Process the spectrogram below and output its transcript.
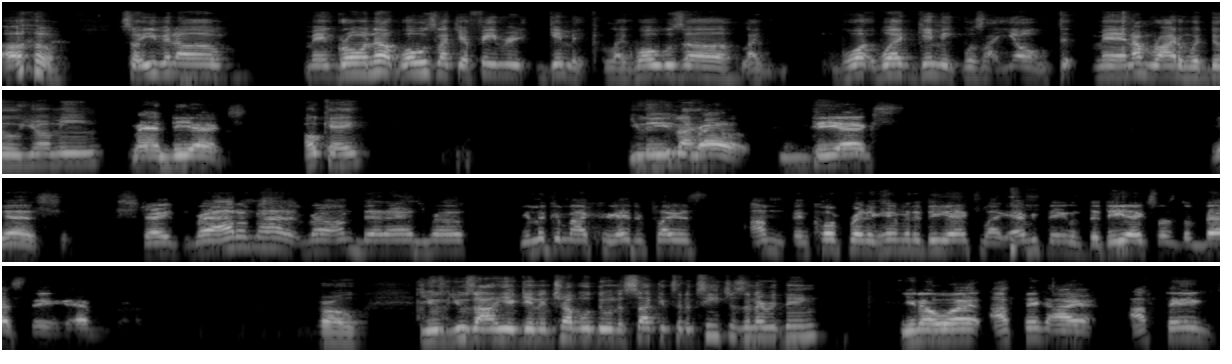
Um, so even um, man, growing up, what was like your favorite gimmick? Like, what was uh, like, what what gimmick was like, yo, th- man, I'm riding with dude. You know what I mean? Man, DX. Okay. You, D- you like, bro, DX. Yes, straight, bro. I don't know how to, bro. I'm dead ass, bro. You look at my creative players. I'm incorporating him in the DX. Like everything was the DX was the best thing ever, bro. bro, you you was out here getting in trouble doing the sucking to the teachers and everything. You know what? I think I I think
